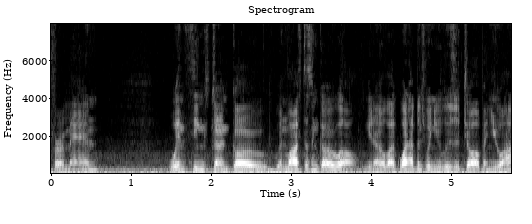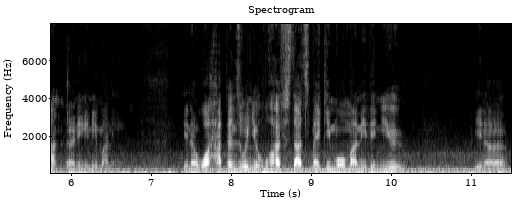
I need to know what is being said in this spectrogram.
for a man when things don't go when life doesn't go well, you know, like what happens when you lose a job and you aren't earning any money? You know, what happens when your wife starts making more money than you? You know,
